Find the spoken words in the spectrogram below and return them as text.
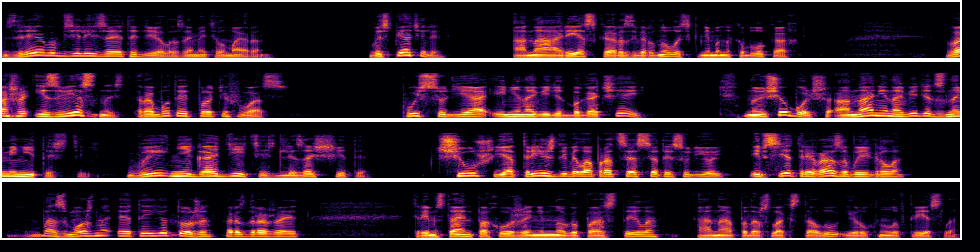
«Зря вы взялись за это дело», — заметил Майрон. «Вы спятили?» Она резко развернулась к нему на каблуках. Ваша известность работает против вас. Пусть судья и ненавидит богачей, но еще больше она ненавидит знаменитостей. Вы не годитесь для защиты. Чушь, я трижды вела процесс с этой судьей, и все три раза выиграла. Возможно, это ее тоже раздражает. Кримстайн, похоже, немного поостыла. Она подошла к столу и рухнула в кресло.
